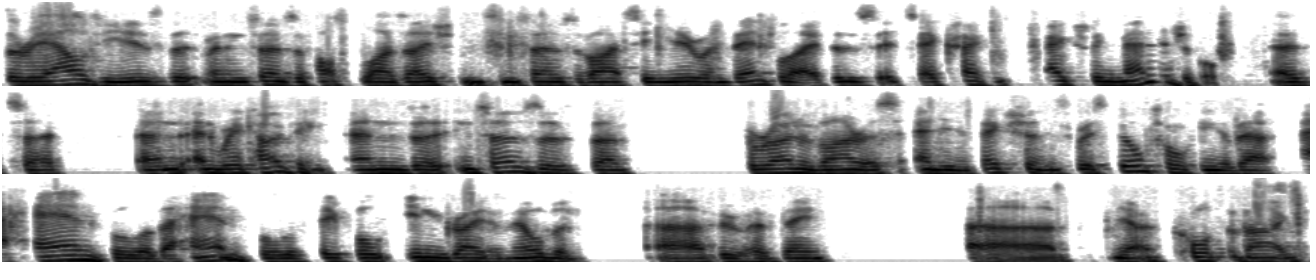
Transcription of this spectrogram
the reality is that when in terms of hospitalisations, in terms of ICU and ventilators, it's actually, actually manageable. It's, uh, and, and we're coping. And uh, in terms of uh, coronavirus and infections, we're still talking about a handful of a handful of people in Greater Melbourne uh, who have been, uh, you know, caught the bug.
